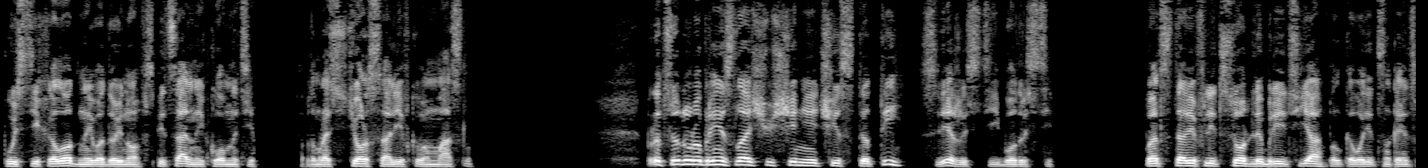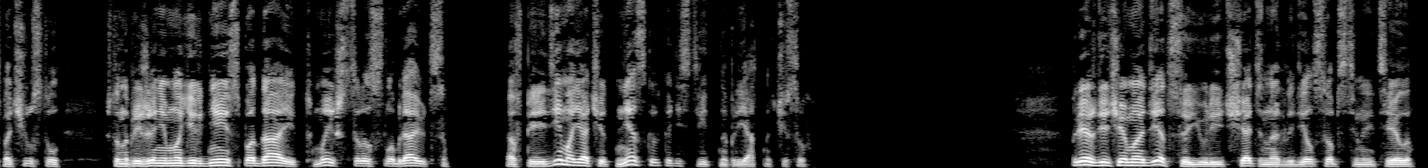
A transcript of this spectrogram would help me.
пусть и холодной водой, но в специальной комнате, а потом растерся оливковым маслом. Процедура принесла ощущение чистоты, свежести и бодрости. Подставив лицо для бритья, полководец наконец почувствовал, что напряжение многих дней спадает, мышцы расслабляются, а впереди маячит несколько действительно приятных часов. Прежде чем одеться, Юлий тщательно оглядел собственное тело,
